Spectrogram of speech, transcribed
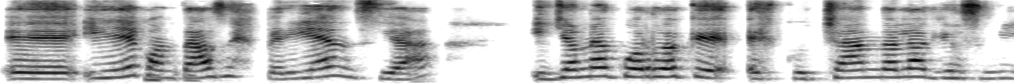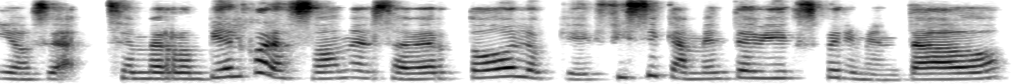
eh, y ella contaba su experiencia y yo me acuerdo que escuchándola, Dios mío, o sea, se me rompía el corazón el saber todo lo que físicamente había experimentado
